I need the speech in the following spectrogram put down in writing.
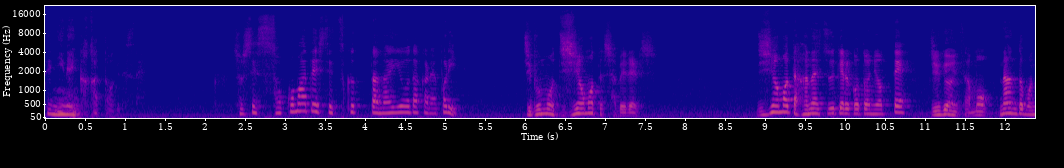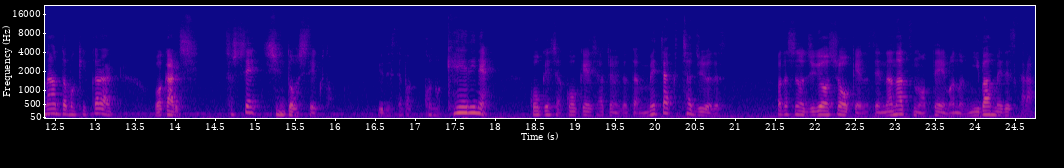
で2年かかったわけですね。そしてそこまでして作った内容だからやっぱり自分も自信を持って喋れるし自信を持って話し続けることによって従業員さんも何度も何度も聞くから分かるしそして浸透していくと。いうですね、やっぱこの経営理念、後継者、後継社長にとってはめちゃくちゃ重要です。私の事業承継のですね、7つのテーマの2番目ですから、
